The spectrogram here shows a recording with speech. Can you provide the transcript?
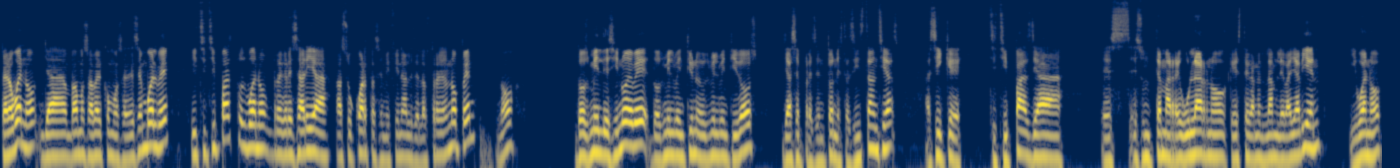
pero bueno, ya vamos a ver cómo se desenvuelve. Y Tsitsipas, pues bueno, regresaría a su cuarta semifinales del Australian Open, ¿no? 2019, 2021 2022 ya se presentó en estas instancias, así que Chichipas ya es, un tema regular, ¿no? Que este Grand le vaya bien, y bueno,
